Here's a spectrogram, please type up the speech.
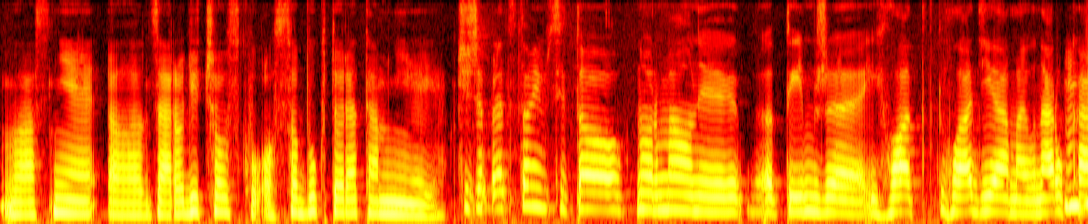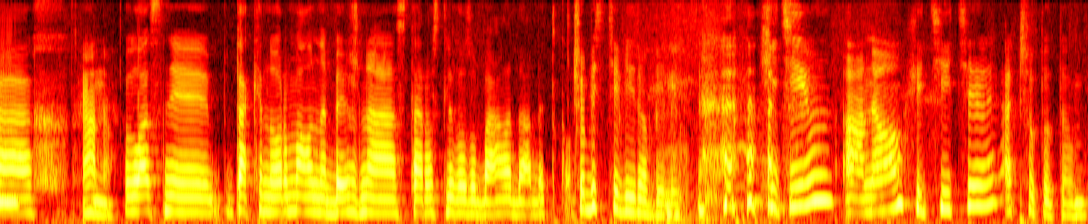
vlastne e, za rodičovskú osobu, ktorá tam nie je. Čiže predstavím si to normálne e, tým, že ich hľadia, majú na rukách. Mm-hmm. Áno. Vlastne také normálne, bežná starostlivosť o bále bábetko. Čo by ste vyrobili? Chytím? Áno, chytíte. A čo potom?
